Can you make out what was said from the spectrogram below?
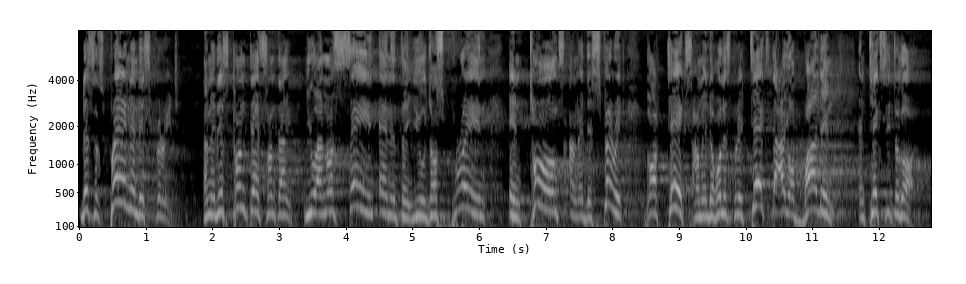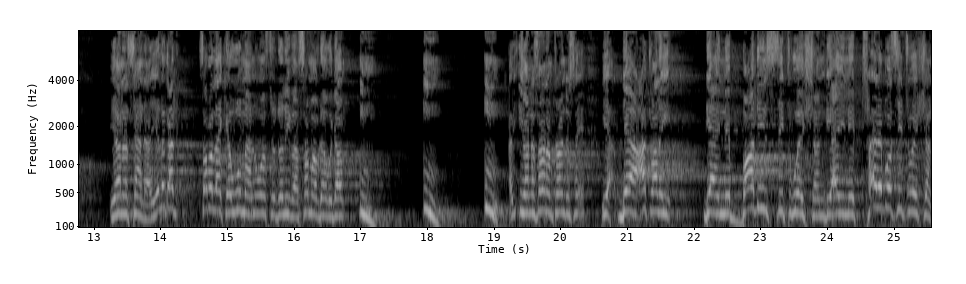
This is praying in the spirit. And in this context, sometimes you are not saying anything. You just praying in tongues and in the spirit. God takes, I mean, the Holy Spirit takes that your burden and takes it to God. You understand that? You look at someone like a woman who wants to deliver, some of them without, mm, mm, mm. You understand what I'm trying to say? Yeah, they are actually they are in a burden situation. They are in a terrible situation.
